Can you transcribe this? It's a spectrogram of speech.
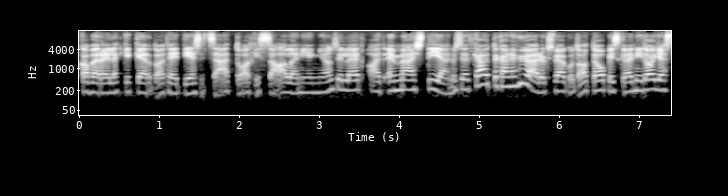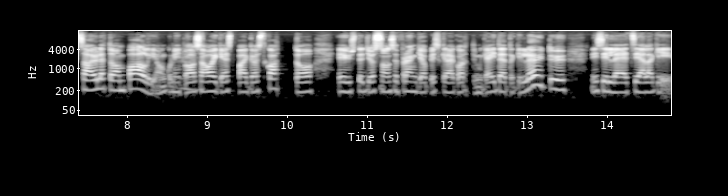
kavereillekin kertoo, että hei, tiesit sä, että tuoltakin saa alen, niin jengi on silleen, että, että en mä edes tiennyt. Että käyttäkää ne hyödyksi vielä, kun te olette opiskelijat. Niitä oikeasti saa yllättävän paljon, kun niitä mm. vaan saa oikeasta paikoista katsoa. Ja just, että jos on se Frankin opiskelijakortti, mikä itseltäkin löytyy, niin silleen, että sielläkin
